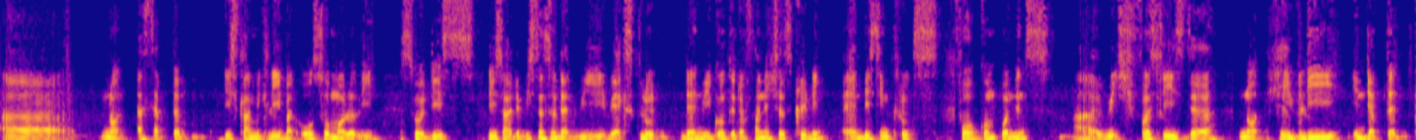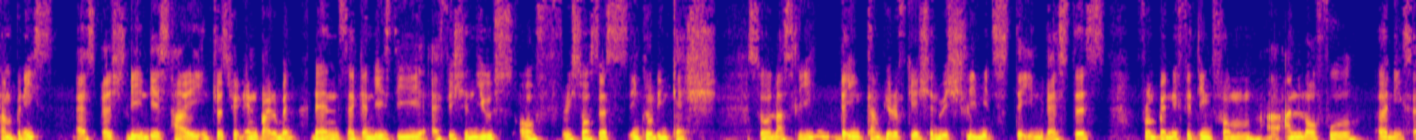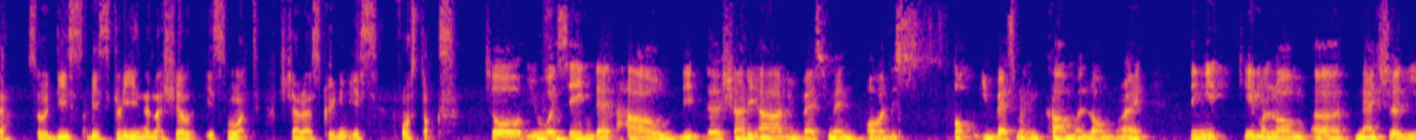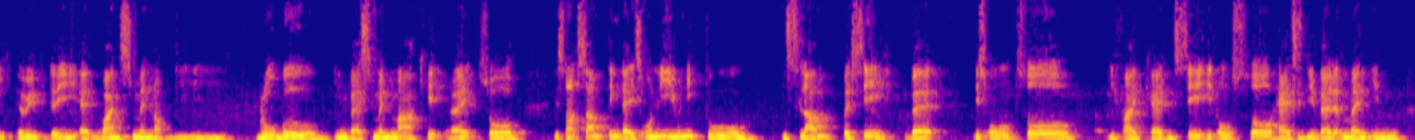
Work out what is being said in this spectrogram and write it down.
uh, not accepted Islamically, but also morally. So these these are the businesses that we, we exclude. Then we go to the financial screening, and this includes four components, uh, which firstly is the not heavily indebted companies especially in this high interest rate environment. Then secondly is the efficient use of resources, including cash. So, lastly, the income purification, which limits the investors from benefiting from uh, unlawful earnings. Uh. So, this basically, in a nutshell, is what Sharia screening is for stocks. So, you were saying that how did the Sharia investment or the stock investment come along, right? I think it came along uh, naturally with the advancement of the global investment market, right? So it's not something that is only unique to Islam per se, but it's also, if I can say, it also has development in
